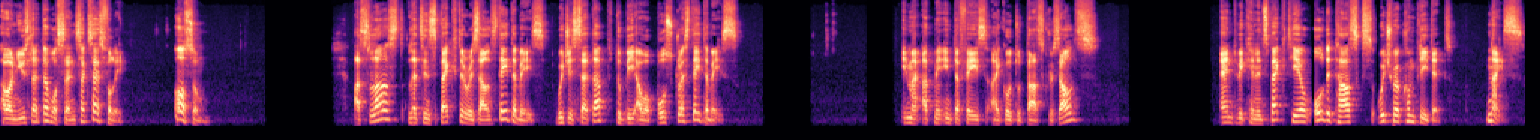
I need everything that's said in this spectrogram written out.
Our newsletter was sent successfully. Awesome. As last, let's inspect the results database, which is set up to be our Postgres database. In my admin interface, I go to task results. And we can inspect here all the tasks which were completed. Nice.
